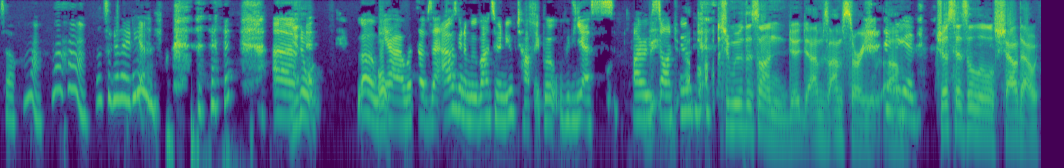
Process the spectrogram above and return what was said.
So, hmm, hmm, hmm, that's a good idea. Uh, you know, and- oh, yeah, what's up, Zen? I was going to move on to a new topic, but yes, are we still on food? I'll let you move this on. I'm I'm sorry. Um, just as a little shout out,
